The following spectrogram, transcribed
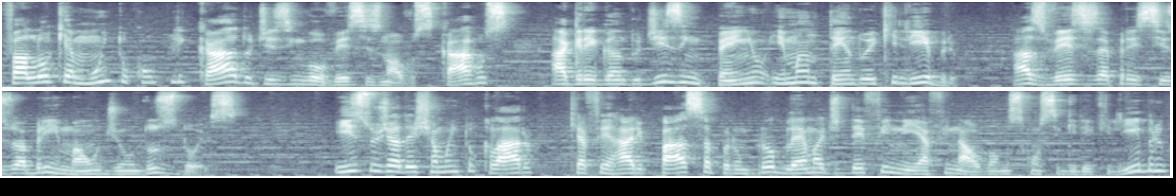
falou que é muito complicado desenvolver esses novos carros, agregando desempenho e mantendo o equilíbrio. Às vezes é preciso abrir mão de um dos dois. Isso já deixa muito claro que a Ferrari passa por um problema de definir, afinal, vamos conseguir equilíbrio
